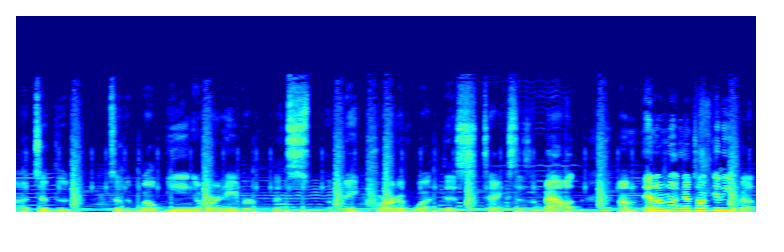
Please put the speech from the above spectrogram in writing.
uh, to the to the well-being of our neighbor. That's a big part of what this text is about. Um, and I'm not going to talk any about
